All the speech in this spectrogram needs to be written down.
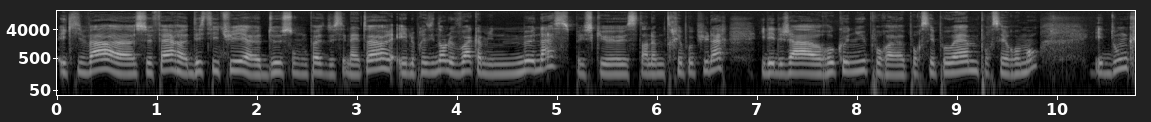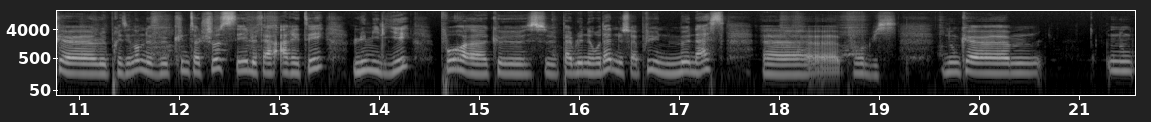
et qui va euh, se faire destituer euh, de son poste de sénateur. Et le président le voit comme une menace, puisque c'est un homme très populaire. Il est déjà reconnu euh, pour ses poèmes, pour ses romans. Et donc, euh, le président ne veut qu'une seule chose, c'est le faire arrêter, l'humilier, pour euh, que ce Pablo Neruda ne soit plus une menace euh, pour lui. Donc, donc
